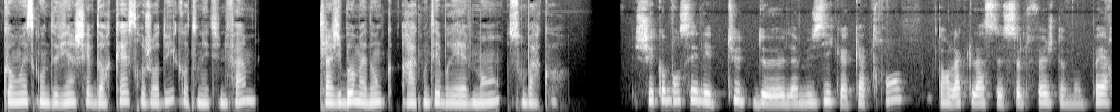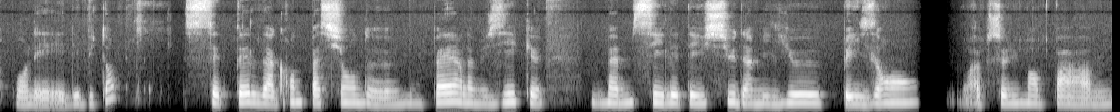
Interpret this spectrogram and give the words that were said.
comment est-ce qu'on devient chef d'orchestre aujourd'hui quand on est une femme? Claire Gibault m'a donc raconté brièvement son parcours. J'ai commencé l'étude de la musique à 4 ans dans la classe de solfège de mon père pour les débutants. C'était la grande passion de mon père, la musique, même s'il était issu d'un milieu paysan, absolument pas hum,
